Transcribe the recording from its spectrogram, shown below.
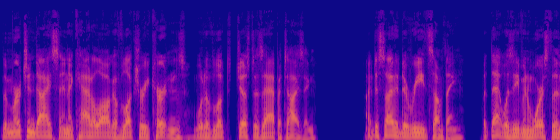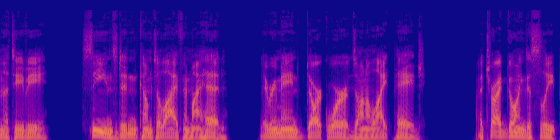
The merchandise in a catalog of luxury curtains would have looked just as appetizing. I decided to read something, but that was even worse than the TV. Scenes didn't come to life in my head. They remained dark words on a light page. I tried going to sleep.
